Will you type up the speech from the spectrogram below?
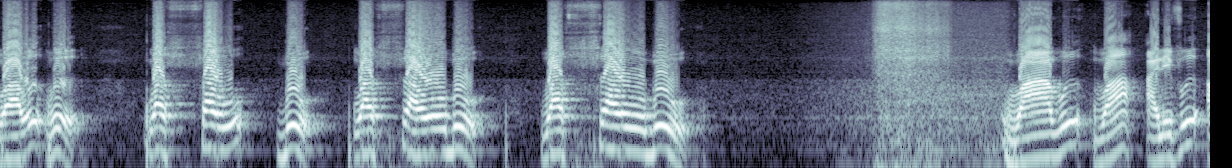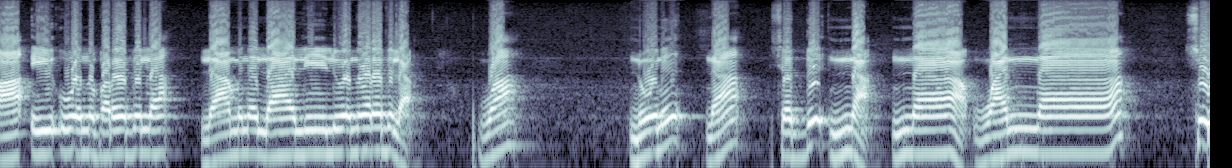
വാവ് വ്. വസൗബു വസൗബു വസൗബു വാവ് വ അലിഫ് ആ ഇ ഉ എന്ന് പറയത്തില്ല. ലാമിനെ ലാലീലു എന്ന് പറയത്തില്ല. വ നൂന് ന ഷദ് ന ന വന്ന സു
